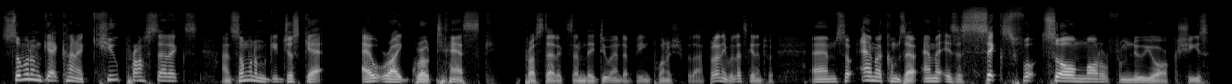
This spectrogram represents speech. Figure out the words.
Some of them get kind of cute prosthetics, and some of them get, just get outright grotesque prosthetics, and they do end up being punished for that. But anyway, let's get into it. Um, so Emma comes out. Emma is a six foot tall model from New York. She's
